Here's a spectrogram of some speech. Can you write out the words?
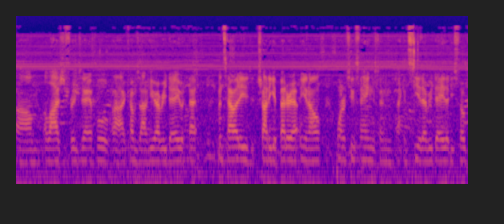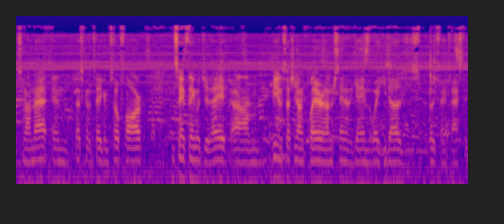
Um, Elijah, for example, uh, comes out here every day with that mentality to try to get better at, you know, one or two things, and I can see it every day that he's focusing on that, and that's going to take him so far. And same thing with Jide. Um, being such a young player and understanding the game the way he does is really fantastic.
